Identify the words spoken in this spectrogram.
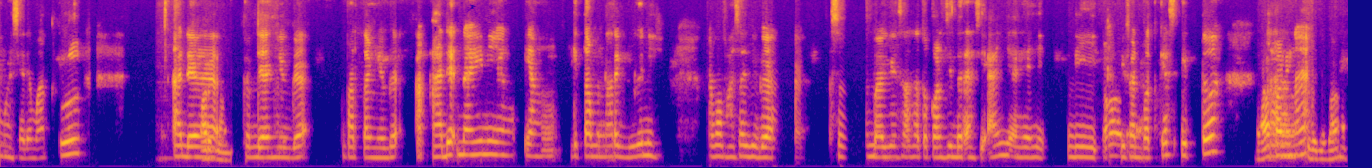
yang masih ada matkul ada kerjaan juga part time juga ada. Nah ini yang yang kita menarik juga nih. Apa fasa juga sebagai salah satu konsiderasi aja ya di oh, event ya. podcast itu Berapa karena nih?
